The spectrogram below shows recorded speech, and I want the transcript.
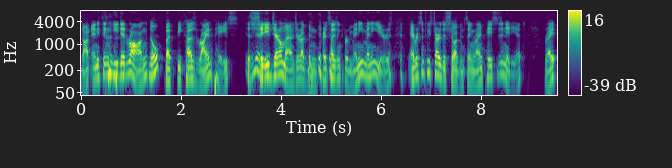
not anything he did wrong. nope. But because Ryan Pace, the shitty idiot. general manager I've been criticizing for many, many years, ever since we started this show, I've been saying Ryan Pace is an idiot right?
